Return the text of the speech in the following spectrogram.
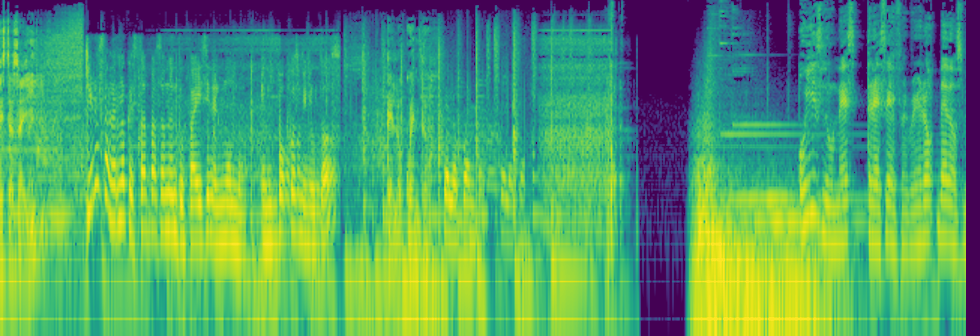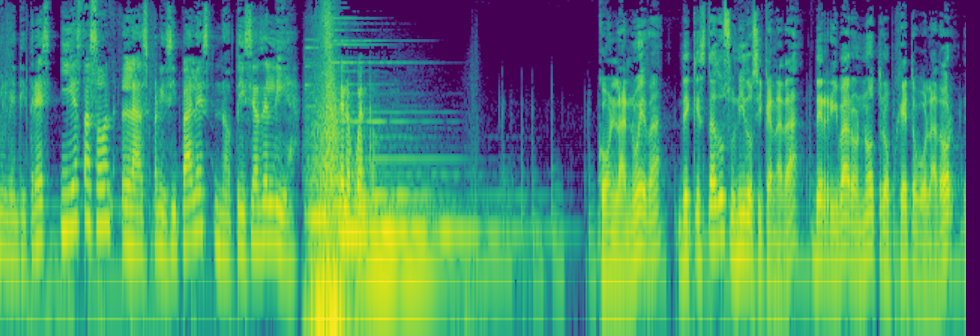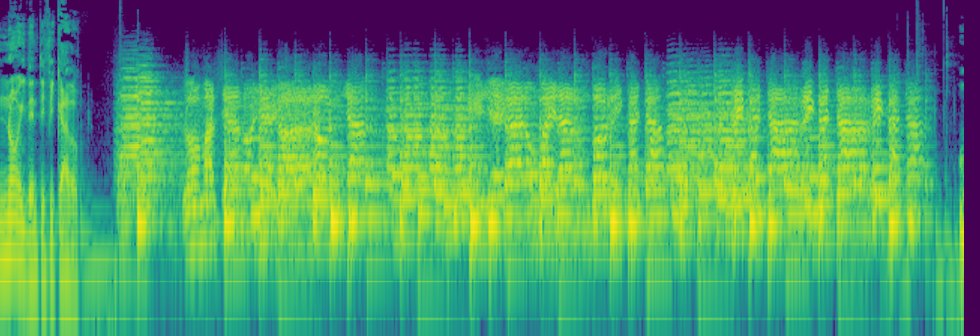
¿Estás ahí? ¿Quieres saber lo que está pasando en tu país y en el mundo en pocos minutos? Te lo cuento. Te lo cuento, te lo cuento. Hoy es lunes 13 de febrero de 2023 y estas son las principales noticias del día. Te lo cuento. Con la nueva de que Estados Unidos y Canadá derribaron otro objeto volador no identificado. Los marcianos llegaron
